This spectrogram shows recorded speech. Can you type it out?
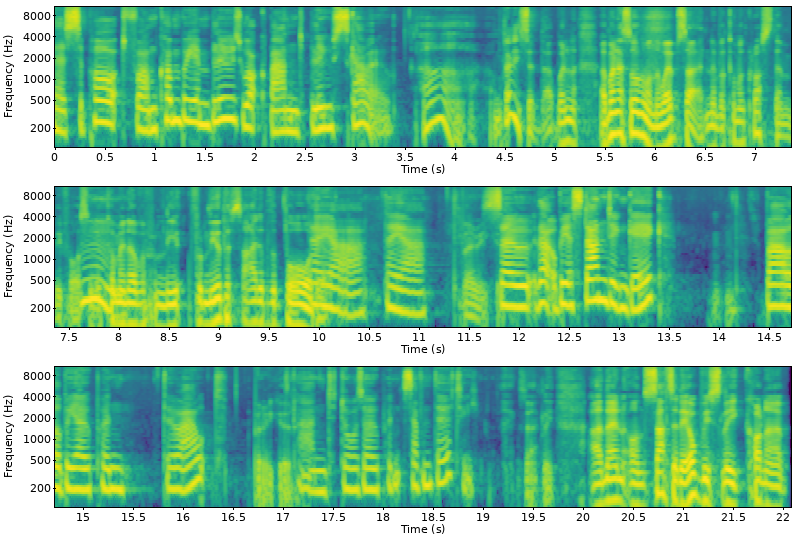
there's support from Cumbrian blues rock band Blue Scarrow. Ah, I'm glad you said that. When uh, when I saw them on the website, I'd never come across them before. So they're Mm. coming over from the from the other side of the border. They are. They are. Very good. So that'll be a standing gig. Bar will be open throughout, Very good. and doors open at seven thirty. Exactly. And then on Saturday, obviously, Connor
